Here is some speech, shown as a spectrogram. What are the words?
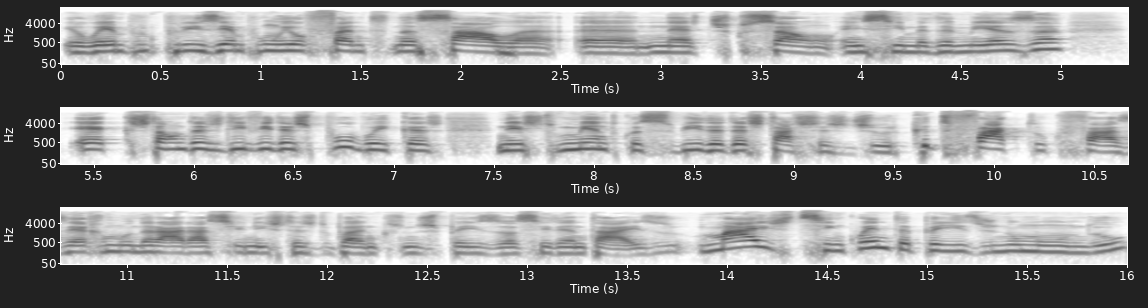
Eu lembro, por exemplo, um elefante na sala, uh, na discussão em cima da mesa, é a questão das dívidas públicas. Neste momento, com a subida das taxas de juros, que de facto o que faz é remunerar acionistas de bancos nos países ocidentais, mais de 50 países no mundo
